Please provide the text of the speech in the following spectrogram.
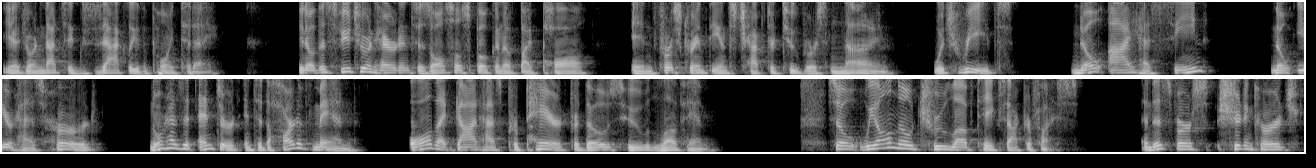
Yeah, Jordan, that's exactly the point today. You know, this future inheritance is also spoken of by Paul in 1 Corinthians chapter 2 verse 9, which reads, no eye has seen, no ear has heard, nor has it entered into the heart of man all that God has prepared for those who love him. So we all know true love takes sacrifice. And this verse should encourage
